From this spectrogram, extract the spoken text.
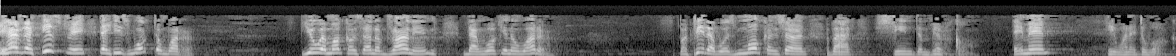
He has a history that he's walked on water. You were more concerned of drowning than walking on water. But Peter was more concerned about seeing the miracle. Amen? He wanted to walk.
